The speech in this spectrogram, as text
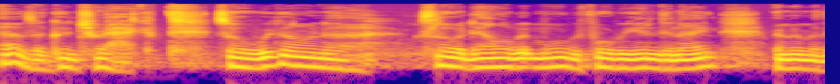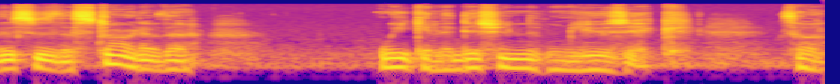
That was a good track. So we're going to slow it down a little bit more before we end tonight. Remember, this is the start of the weekend edition of music. So,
